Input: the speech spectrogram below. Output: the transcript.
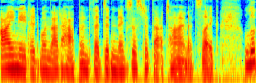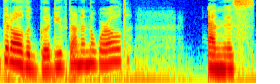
I needed when that happened that didn't exist at that time. It's like, look at all the good you've done in the world and this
